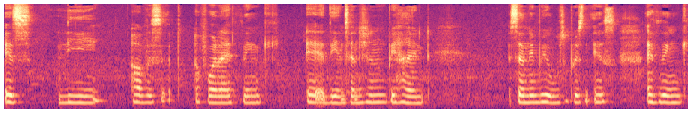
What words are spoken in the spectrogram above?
is the opposite of what I think uh, the intention behind sending people to prison is. I think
